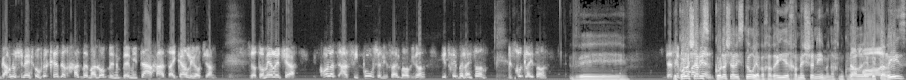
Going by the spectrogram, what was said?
גרנו שנינו בחדר אחד במעלות, במיטה אחת, העיקר להיות שם. זאת אומרת שכל הסיפור של ישראל באירוויזיון התחיל בלעיתון, בזכות לעיתון. ו... וכל השאר, כל השאר היסטוריה, ואחרי חמש שנים אנחנו כבר אה, נכון. בפריז,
